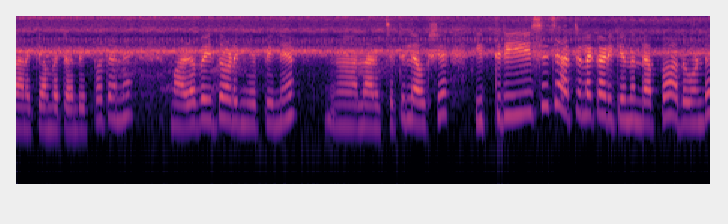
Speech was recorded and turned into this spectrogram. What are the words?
നനയ്ക്കാൻ പറ്റാണ്ട്. ഇപ്പോൾ തന്നെ മഴ പെയ്ത് തുടങ്ങിയ പിന്നെ നനച്ചിട്ടില്ല. പക്ഷേ ഇത്തിരീശ് ചാറ്റലൊക്കെ അടിക്കുന്നുണ്ട്. അപ്പോൾ അതുകൊണ്ട്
